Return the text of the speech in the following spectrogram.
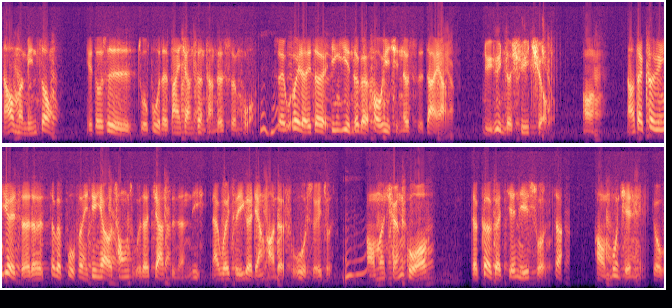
然后我们民众也都是逐步的迈向正常的生活，所以为了这个因应这个后疫情的时代啊，旅运的需求，哦，然后在客运业者的这个部分一定要有充足的驾驶能力来维持一个良好的服务水准，嗯，我们全国的各个监理所在。好，目前有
